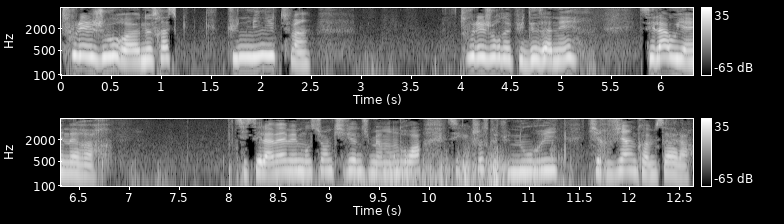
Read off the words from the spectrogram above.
tous les jours, euh, ne serait-ce qu'une minute, tous les jours depuis des années, c'est là où il y a une erreur. Si c'est la même émotion qui vient du même endroit, c'est quelque chose que tu nourris, qui revient comme ça là.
